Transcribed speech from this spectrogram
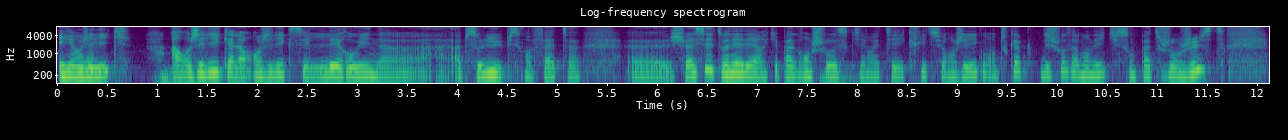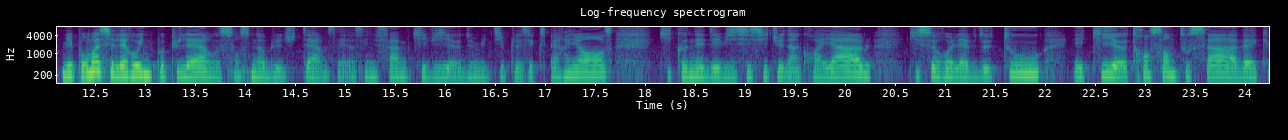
Et Angélique? Ah, Angélique, alors Angélique, c'est l'héroïne euh, absolue, puisqu'en fait, euh, je suis assez étonnée d'ailleurs qu'il n'y ait pas grand-chose qui ont été écrites sur Angélique, en tout cas des choses à mon avis qui ne sont pas toujours justes, mais pour moi c'est l'héroïne populaire au sens noble du terme, c'est-à-dire c'est une femme qui vit euh, de multiples expériences, qui connaît des vicissitudes incroyables, qui se relève de tout et qui transcende tout ça avec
